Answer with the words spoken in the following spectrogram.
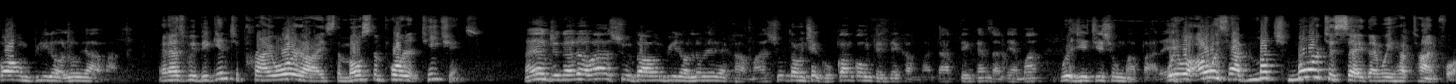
ပေါင်းပြီးတော့လုပ်ရမှာလဲ And as we begin to prioritize the most important teachings, ။ဒါကြောင့်ကျွန်တော်တို့ဟာဆူတောင်းပြီးတော့လုပ်ရတဲ့အခါမှာဆူတောင်းချက်ကိုကောင်းကောင်းတင်တဲ့အခါမှာဒါသင်ခန်းစာထဲမှာဝိကြီးကြီးဆုံးမှာပါတယ် we will always have much more to say than we have time for.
